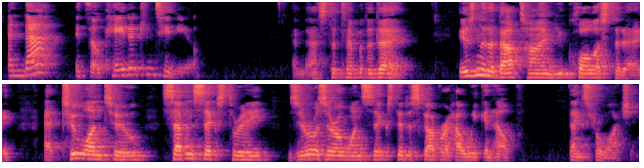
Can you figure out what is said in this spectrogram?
And that it's okay to continue. And that's the tip of the day. Isn't it about time you call us today at 212 763 0016 to discover how we can help? Thanks for watching.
